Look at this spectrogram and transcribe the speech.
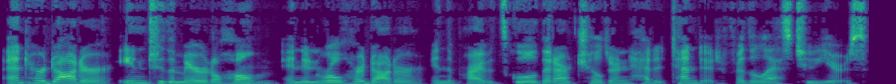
and her daughter into the marital home and enroll her daughter in the private school that our children had attended for the last two years.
